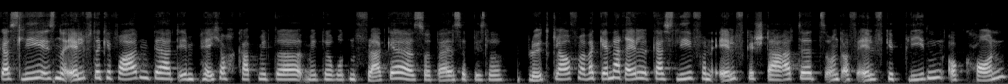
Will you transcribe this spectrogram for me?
Gasly ist nur Elfter geworden, der hat eben Pech auch gehabt mit der, mit der roten Flagge, also da ist ein bisschen blöd gelaufen, aber generell Gasly von 11 gestartet und auf 11 geblieben, Ocon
